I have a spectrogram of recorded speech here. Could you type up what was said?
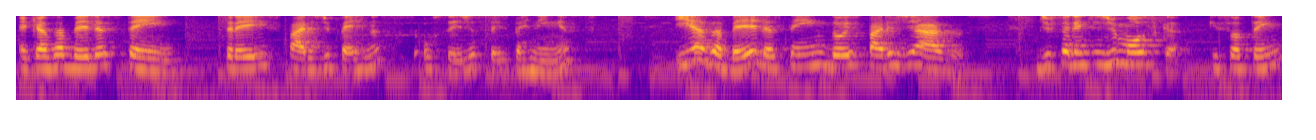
é que as abelhas têm três pares de pernas, ou seja, seis perninhas e as abelhas têm dois pares de asas, diferentes de mosca, que só tem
